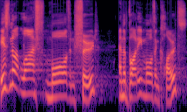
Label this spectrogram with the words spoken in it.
Is not life more than food, and the body more than clothes?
